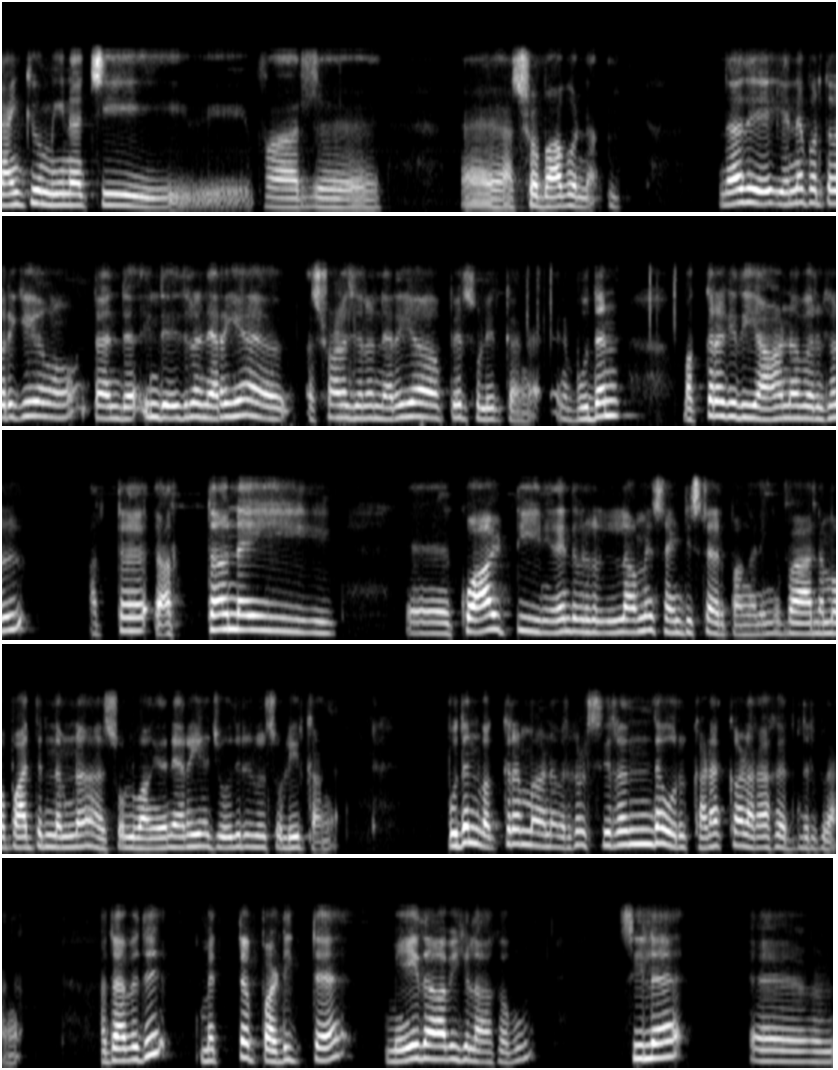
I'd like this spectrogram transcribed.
Thank you Meenakshi for Aswababu அண்ணா அதாவது என்னை பொறுத்த வரைக்கும் இந்த இந்த இதில் நிறைய அஸ்ட்ராலஜியில் நிறைய பேர் சொல்லியிருக்காங்க. புதன் வக்கரகதி ஆனவர்கள் அத்த அத்தனை குவாலிட்டி நிறைந்தவர்கள் எல்லாமே சயின்டிஸ்டாக இருப்பாங்க. நீங்கள் பா நம்ம பார்த்துருந்தோம்னா சொல்லுவாங்க. இது நிறைய ஜோதிடர்கள் சொல்லியிருக்காங்க. புதன் வக்கரமானவர்கள் சிறந்த ஒரு கணக்காளராக இருந்திருக்கிறாங்க. அதாவது மெத்த படித்த மேதாவிகளாகவும் சில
